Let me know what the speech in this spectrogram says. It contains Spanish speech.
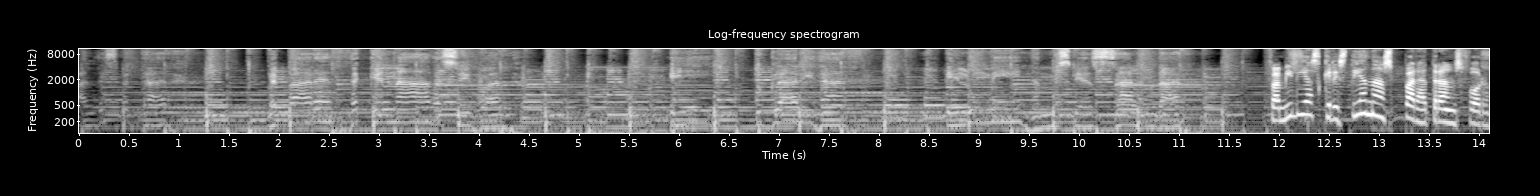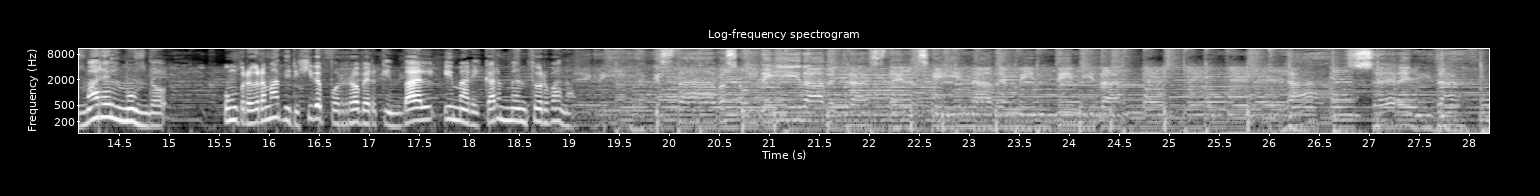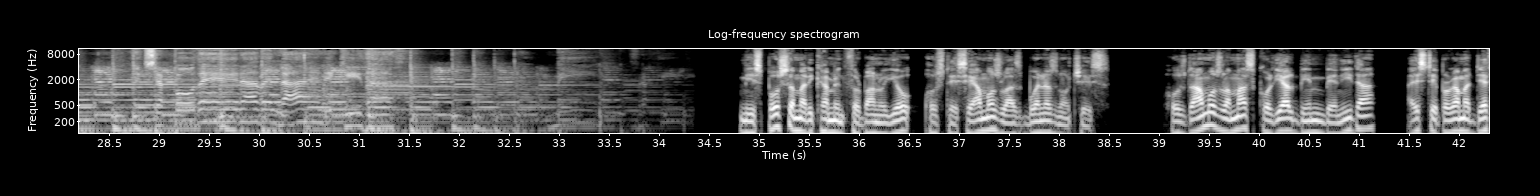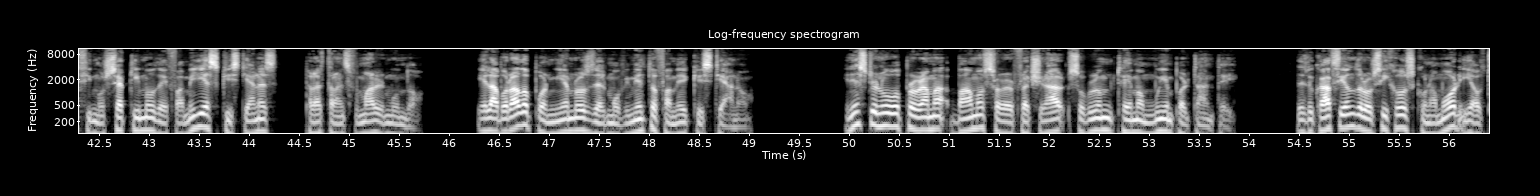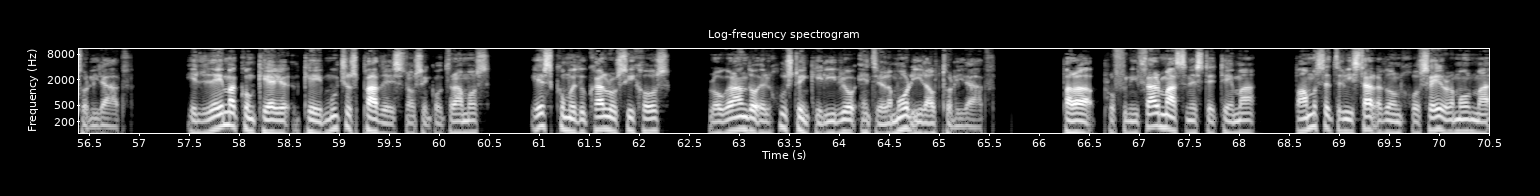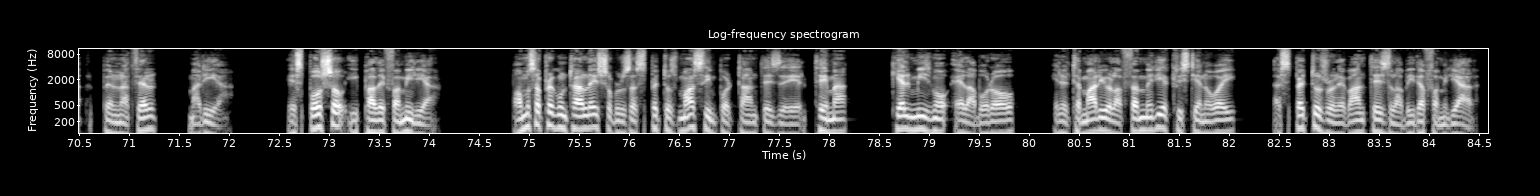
Al despertar, me parece que nada es igual. Y tu claridad ilumina mis pies al andar. Familias cristianas para transformar el mundo. Un programa dirigido por Robert Kimball y Mari Carmen Zurbano. Alegría que estaba escondida detrás de la esquina de mi intimidad. La serenidad se apodera Mi esposa Mari Carmen Zurbano y yo os deseamos las buenas noches. Os damos la más cordial bienvenida a este programa décimo séptimo de Familias Cristianas para Transformar el Mundo, elaborado por miembros del Movimiento Familia Cristiano. En este nuevo programa vamos a reflexionar sobre un tema muy importante, la educación de los hijos con amor y autoridad. El dilema con que, que muchos padres nos encontramos es cómo educar a los hijos logrando el justo equilibrio entre el amor y la autoridad. Para profundizar más en este tema, vamos a entrevistar a don José Ramón Bernacer María, esposo y padre de familia. Vamos a preguntarle sobre los aspectos más importantes del tema que él mismo elaboró en el temario La familia cristiana hoy, aspectos relevantes de la vida familiar.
